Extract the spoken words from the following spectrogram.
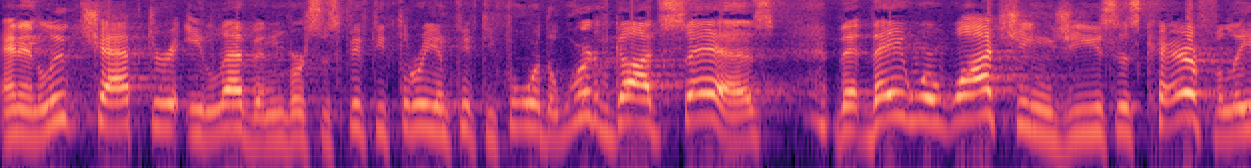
And in Luke chapter 11, verses 53 and 54, the Word of God says that they were watching Jesus carefully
